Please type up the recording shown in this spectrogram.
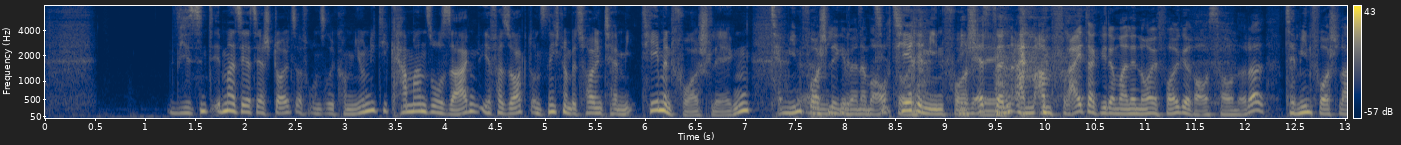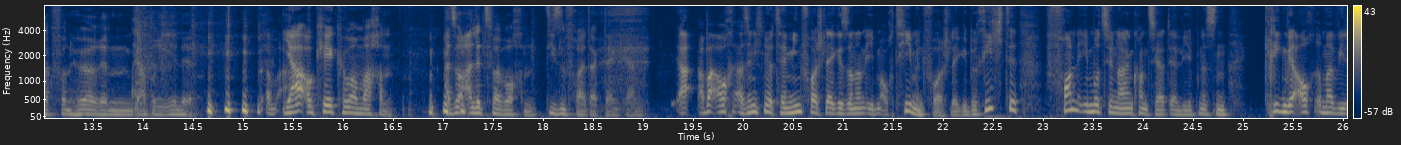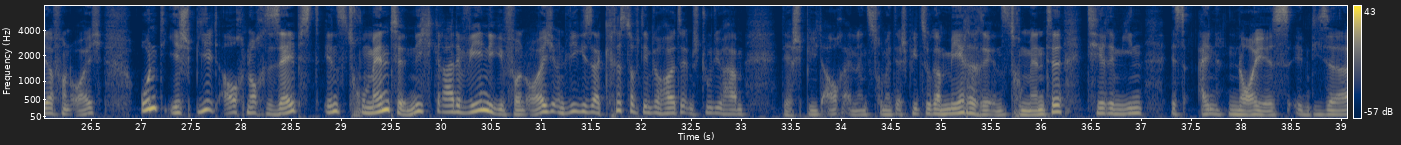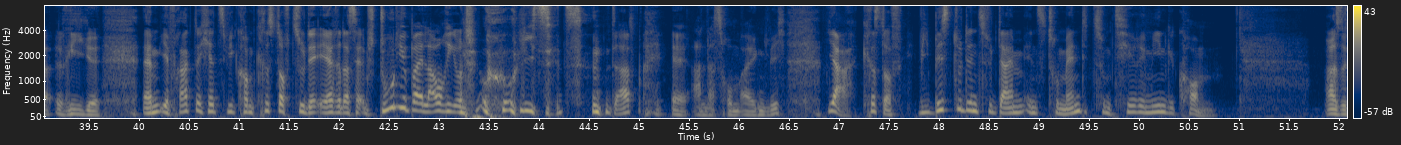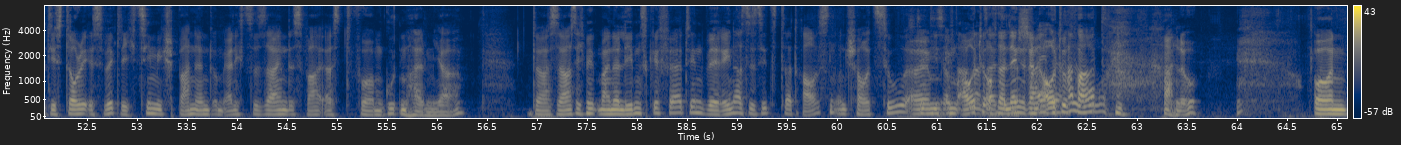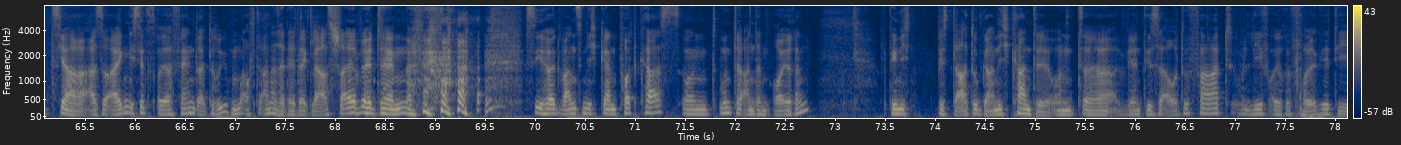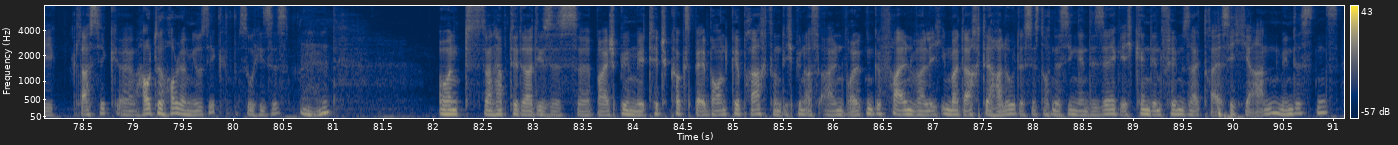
Wir sind immer sehr, sehr stolz auf unsere Community, kann man so sagen. Ihr versorgt uns nicht nur mit tollen Termi Themenvorschlägen. Terminvorschläge ähm, werden aber auch toll. Terminvorschläge. Wie dann am, am Freitag wieder mal eine neue Folge raushauen, oder? Terminvorschlag von Hörerin Gabriele. ja, okay, können wir machen. Also alle zwei Wochen, diesen Freitag, denk gern. Ja, aber auch, also nicht nur Terminvorschläge, sondern eben auch Themenvorschläge. Berichte von emotionalen Konzerterlebnissen kriegen wir auch immer wieder von euch. Und ihr spielt auch noch selbst Instrumente, nicht gerade wenige von euch. Und wie gesagt, Christoph, den wir heute im Studio haben, der spielt auch ein Instrument, der spielt sogar mehrere Instrumente. Theremin ist ein neues in dieser Riege. Ähm, ihr fragt euch jetzt, wie kommt Christoph zu der Ehre, dass er im Studio bei Lauri und Uli sitzen darf? Äh, andersrum eigentlich. Ja, Christoph, wie bist du denn zu deinem Instrument, zum Theremin gekommen? Also die Story ist wirklich ziemlich spannend, um ehrlich zu sein. Das war erst vor einem guten halben Jahr. Da saß ich mit meiner Lebensgefährtin Verena, sie sitzt da draußen und schaut zu ähm, im Auto auf einer längeren Autofahrt. Hallo. Und ja, also eigentlich sitzt euer Fan da drüben auf der anderen Seite der Glasscheibe, denn sie hört wahnsinnig gern Podcasts und unter anderem euren, den ich bis dato gar nicht kannte. Und äh, während dieser Autofahrt lief eure Folge, die Klassik, äh, How to Horror Music, so hieß es. Mhm. Und dann habt ihr da dieses äh, Beispiel mit Hitchcocks Spellbound gebracht und ich bin aus allen Wolken gefallen, weil ich immer dachte, hallo, das ist doch eine singende Säge. Ich kenne den Film seit 30 Jahren mindestens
